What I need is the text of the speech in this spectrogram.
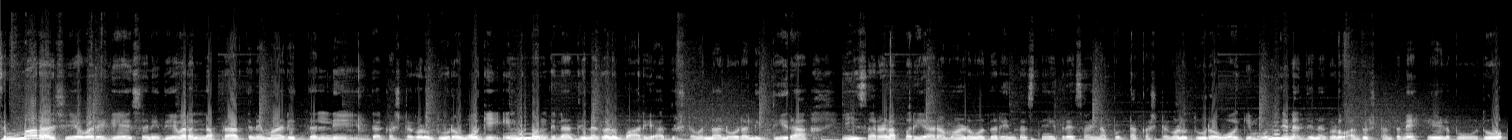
ಸಿಂಹ ರಾಶಿಯವರಿಗೆ ಶನಿ ದೇವರನ್ನ ಪ್ರಾರ್ಥನೆ ಮಾಡಿದ್ದಲ್ಲಿ ಇದ್ದ ಕಷ್ಟಗಳು ದೂರ ಹೋಗಿ ಇನ್ನು ಮುಂದಿನ ದಿನಗಳು ಭಾರಿ ಅದೃಷ್ಟವನ್ನ ನೋಡಲಿದ್ದೀರಾ? ಈ ಸರಳ ಪರಿಹಾರ ಮಾಡುವುದರಿಂದ ಸ್ನೇಹಿತರೆ ಸಣ್ಣ ಪುಟ್ಟ ಕಷ್ಟಗಳು ದೂರ ಹೋಗಿ ಮುಂದಿನ ದಿನಗಳು ಅದೃಷ್ಟ ಅಂತಾನೆ ಹೇಳಬಹುದು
